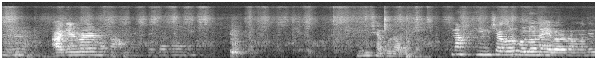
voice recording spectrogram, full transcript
হুম আগের বারের মতো আম হয়েছে এবার অনেক। হিংসা করে আলাদা না হিমসাগর হলো না এবার আমাদের।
